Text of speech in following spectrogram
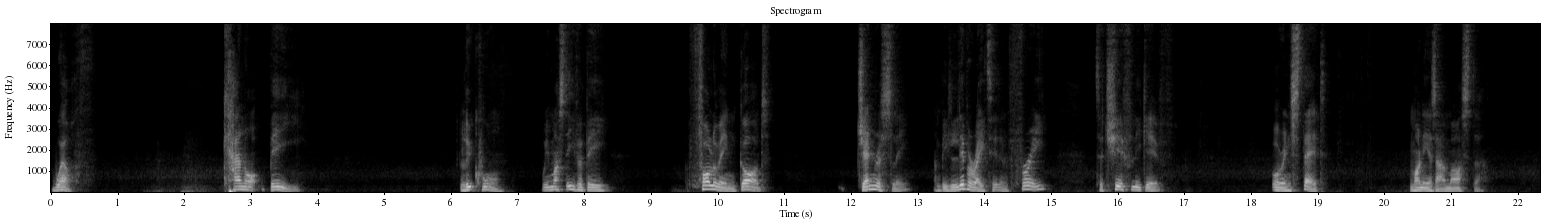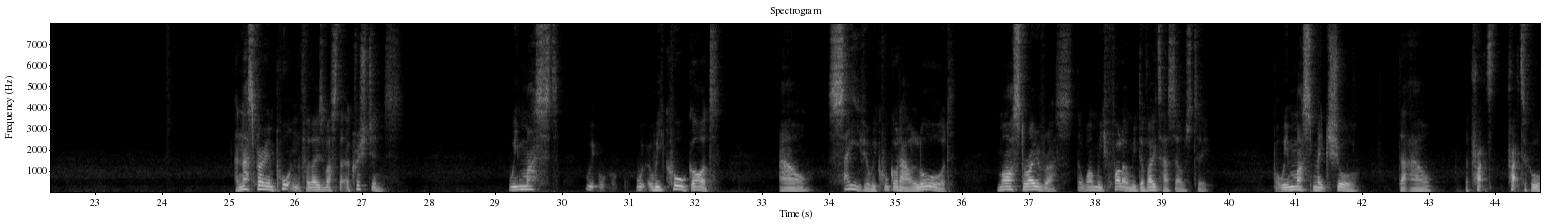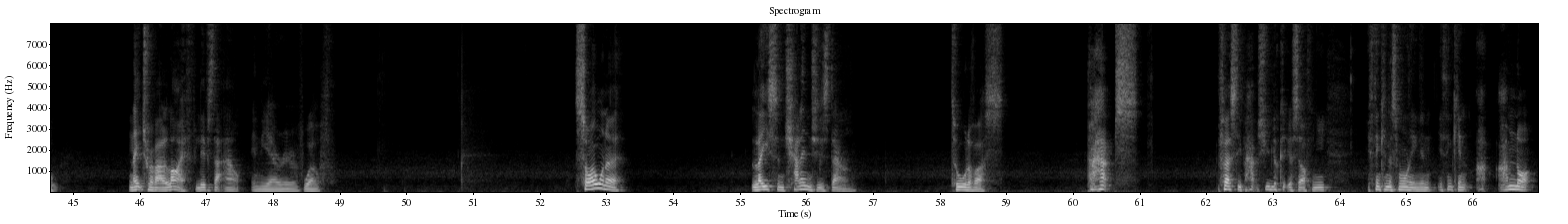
wealth, cannot be lukewarm. We must either be following God generously and be liberated and free to cheerfully give, or instead money is our master. And that's very important for those of us that are Christians. We must, we, we call God our Saviour, we call God our Lord, Master over us, the one we follow and we devote ourselves to. But we must make sure that our the practical nature of our life lives that out in the area of wealth. So I want to lay some challenges down to all of us. Perhaps, firstly, perhaps you look at yourself and you, you're thinking this morning and you're thinking, I'm not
